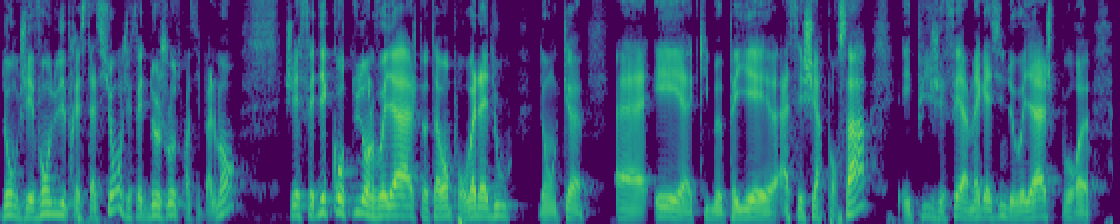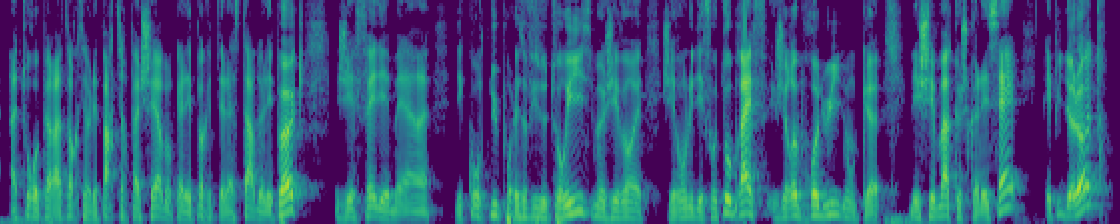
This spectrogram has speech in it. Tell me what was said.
Donc j'ai vendu des prestations, j'ai fait deux choses principalement. J'ai fait des contenus dans le voyage, notamment pour Wanadoo, donc, euh, euh, et euh, qui me payait assez cher pour ça. Et puis j'ai fait un magazine de voyage pour un tour opérateur qui s'appelait Partir pas cher, donc à l'époque était la star de l'époque. J'ai fait des, des contenus pour les offices de tourisme, j'ai j'ai vendu des photos. Bref, j'ai reproduit donc les schémas que je connaissais. Et puis de l'autre,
